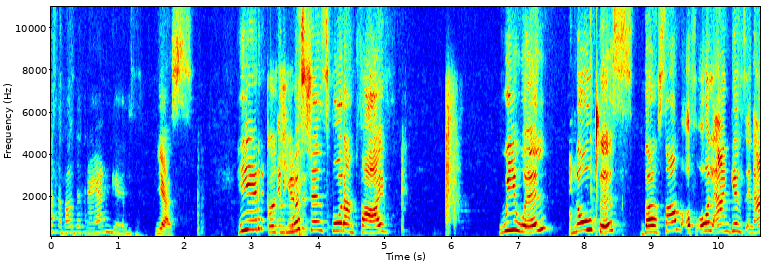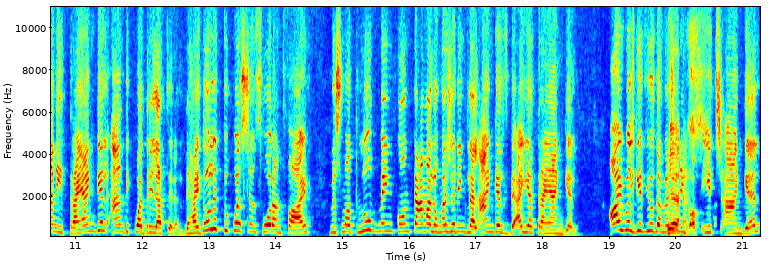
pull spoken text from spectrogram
us about the triangles. Yes. Here in here the- questions four and five, we will notice the sum of all angles in any triangle and quadrilateral. بهدول التو questions 4 and 5 مش مطلوب منكم تعملوا measuring للانجلز بأي triangle. I will give you the measuring Yes. of each angle.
